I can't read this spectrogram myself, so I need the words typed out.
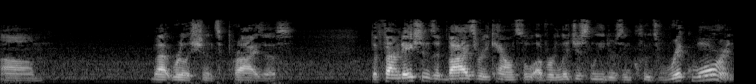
um, that really shouldn't surprise us. The Foundation's advisory council of religious leaders includes Rick Warren,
